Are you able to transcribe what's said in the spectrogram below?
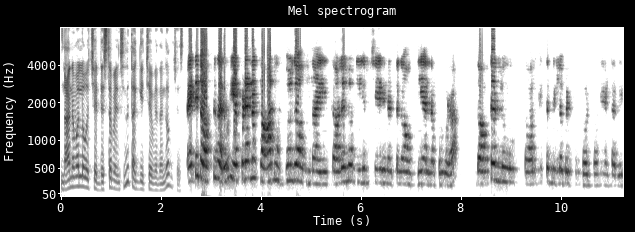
దానివల్ల వచ్చే డిస్టర్బెన్స్ని తగ్గించే విధంగా చేస్తుంది. అయితే డాక్టర్ గారు ఎప్పుడైనా కాళ్ళు ఉబ్బులుగా ఉన్నాయి కాళ్ళలో నీరు చేరినట్లుగా ఉంది అన్నప్పుడు కూడా డాక్టర్లు కాలు కింద పిల్ల పెట్టుకుని పడుకోండి అంటారు.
